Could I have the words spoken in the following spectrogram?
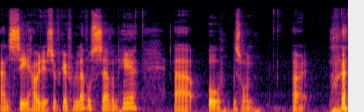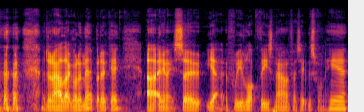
and see how we do. So if we go from level 7 here, uh, oh, this one, alright. I don't know how that got in there, but okay. Uh, anyway, so yeah, if we lock these now, if I take this one here,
